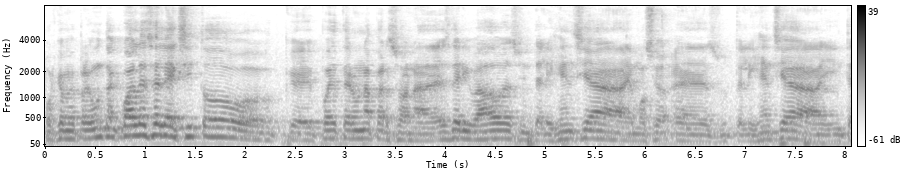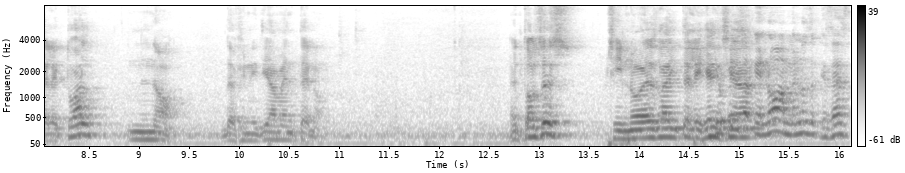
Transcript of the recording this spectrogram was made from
porque me preguntan cuál es el éxito que puede tener una persona. ¿Es derivado de su inteligencia emocio- eh, su inteligencia intelectual? No, definitivamente no. Entonces, si no es la Yo inteligencia, pienso que no, a menos de que seas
